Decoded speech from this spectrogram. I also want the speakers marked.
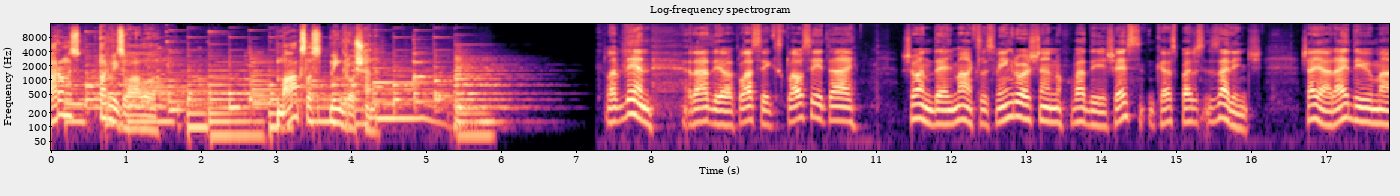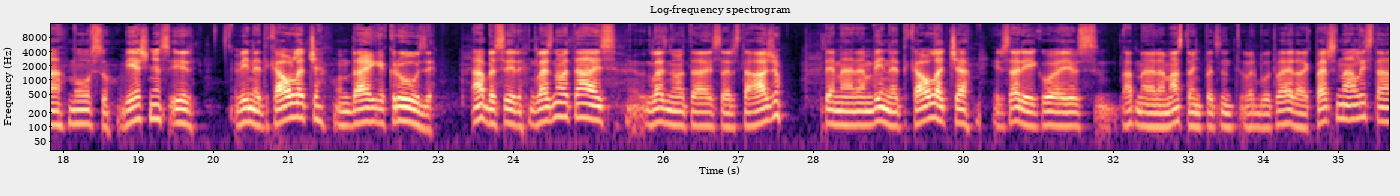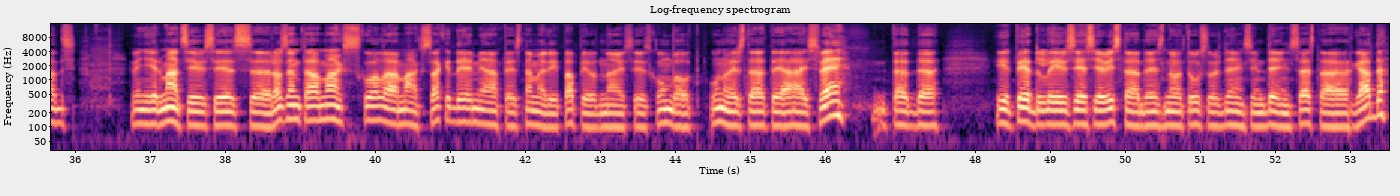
Speaker 1: Sarunas par vizuālo mākslas vingrošanu.
Speaker 2: Labdien, radio klasikas klausītāji! Šonadēļ mākslas vingrošanu vadīšu es, Kaspars Zariņš. Šajā raidījumā mūsu viesņas ir Vineta Kaulača un Daiga Krūze. Abas ir gleznotājas, gleznotājas ar stāžu. Piemēram, Vineta Kaulača ir sarīkojusi apmēram 18, varbūt vairāk personāla izstādes. Viņa ir mācījusies Rozentāla mākslas skolā, Mākslas akadēmijā, pēc tam arī papildinājusies Humboldt Universitātē ASV. Tad uh, ir piedalījusies jau izstādēs no 1996. gada.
